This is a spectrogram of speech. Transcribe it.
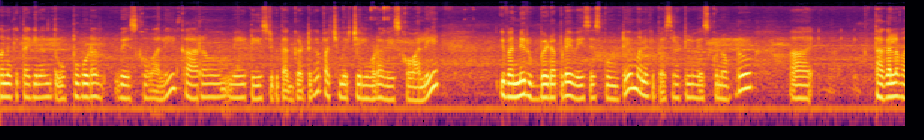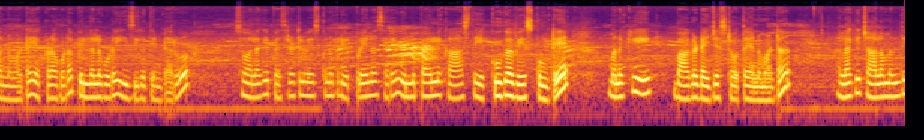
మనకి తగినంత ఉప్పు కూడా వేసుకోవాలి. కారం మీ టేస్ట్కి తగ్గట్టుగా పచ్చిమిర్చిని కూడా వేసుకోవాలి. ఇవన్నీ రుబ్బేటప్పుడే వేసేసుకుంటే మనకి పెసరట్లు వేసుకున్నప్పుడు తగలవన్నమాట. ఎక్కడ కూడా పిల్లలు కూడా ఈజీగా తింటారు. సో అలాగే పెసరట్లు వేసుకున్నప్పుడు ఎప్పుడైనా సరే ఉల్లిపాయల్ని కాస్త ఎక్కువగా వేసుకుంటే మనకి బాగా డైజెస్ట్ అవుతాయి అన్నమాట అలాగే చాలామంది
